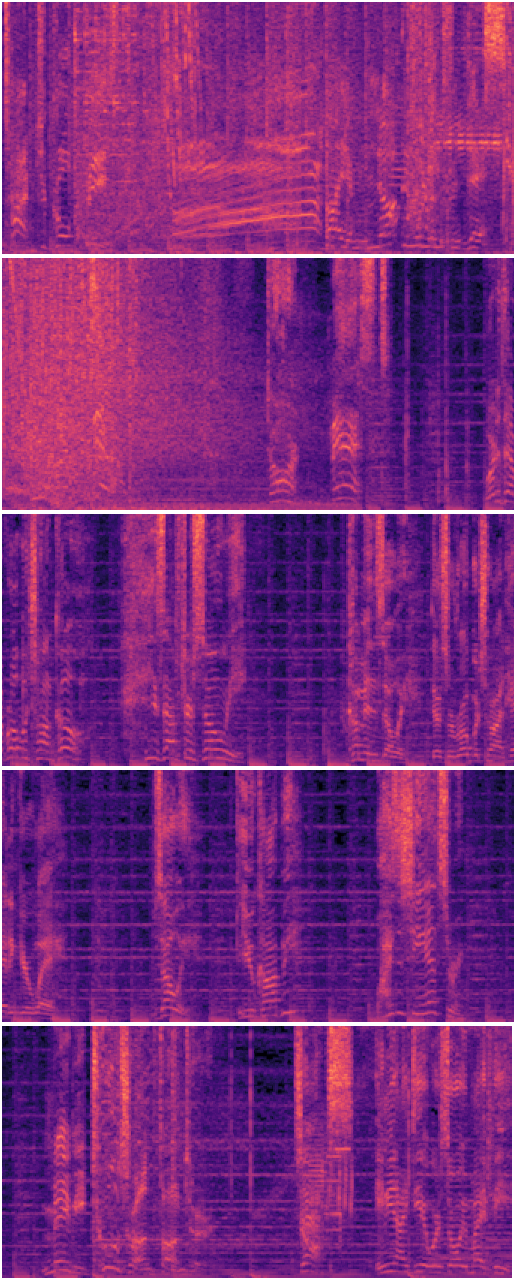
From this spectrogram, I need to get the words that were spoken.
Time to go beast! I am not moving for this. Darn, missed! Where did that Robotron go? He's after Zoey. Come in, Zoey. There's a Robotron heading your way. Zoey, do you copy? Why isn't she answering? Maybe Tooltron found her. Jax, any idea where Zoey might be?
